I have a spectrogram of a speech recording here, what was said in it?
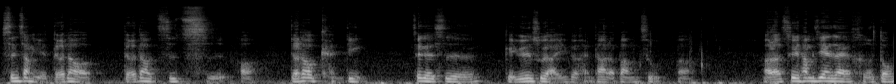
身上也得到得到支持哦，得到肯定，这个是给约书亚一个很大的帮助啊。好了，所以他们现在在河东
